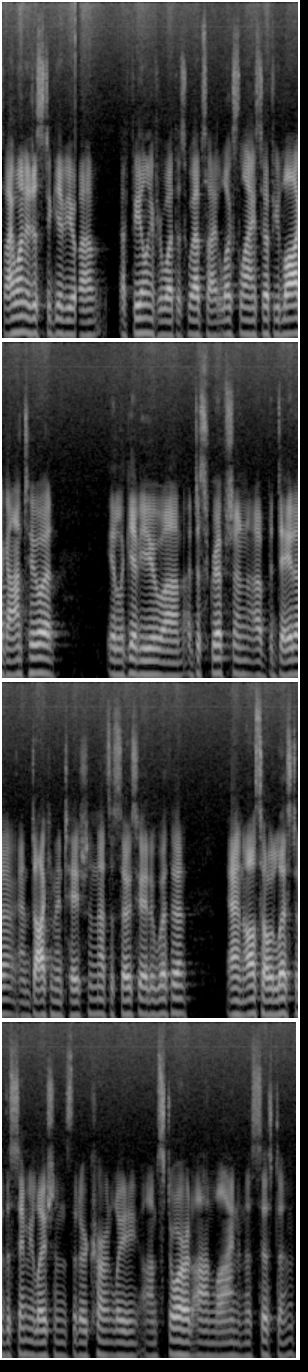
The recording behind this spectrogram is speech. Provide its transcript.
So I wanted just to give you a, a feeling for what this website looks like. So if you log onto it, it'll give you um, a description of the data and documentation that's associated with it, and also a list of the simulations that are currently um, stored online in the system.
